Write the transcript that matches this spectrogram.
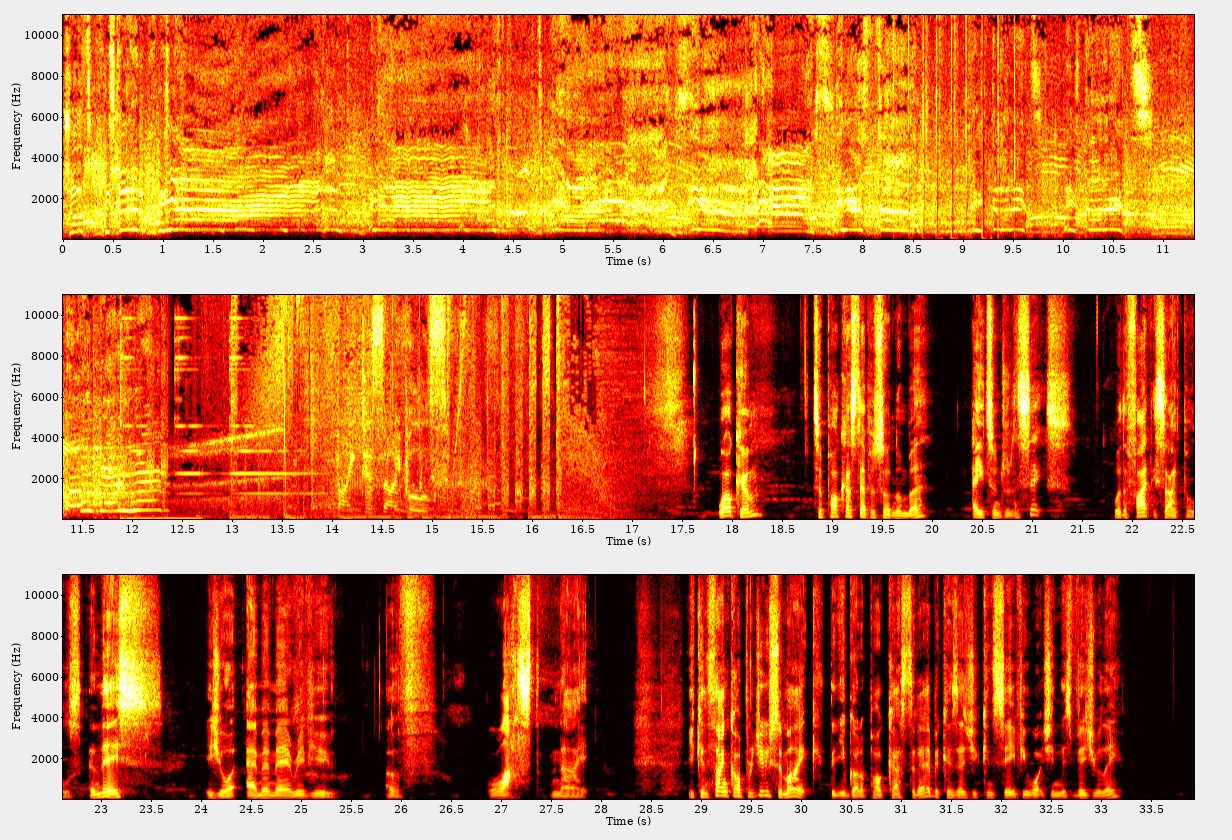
Shots. He's got him. Yes! Yes! Yes! Yes! He. He's done it. He's done it. Oh my word. Fight Disciples. Welcome to podcast episode number 806. We're the Fight Disciples, and this is your MMA review of last night. You can thank our producer, Mike, that you've got a podcast today because, as you can see, if you're watching this visually,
